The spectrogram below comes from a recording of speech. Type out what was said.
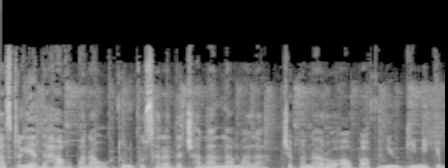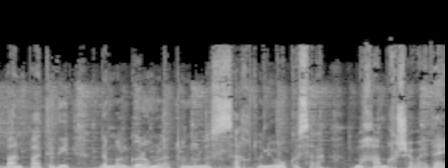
استرالیا د هغو پناهغښتونکو سره د چلن لامل چې په نارو او په نیوګینی کې بند پاتې دي د ملګرو ملتونو له سختو نیوکو سره مخامخ شوه دی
